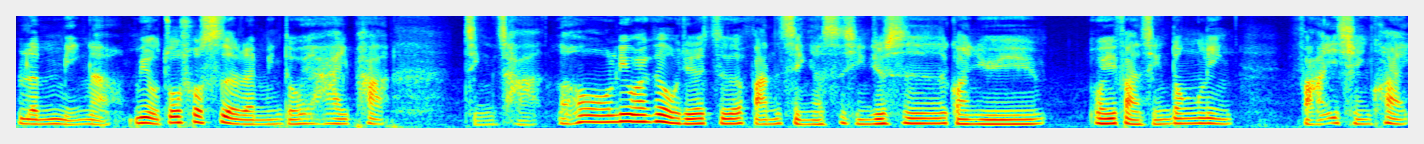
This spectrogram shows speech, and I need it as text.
人民啊没有做错事的人民都会害怕警察。然后另外一个我觉得值得反省的事情，就是关于违反行动令罚一千块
